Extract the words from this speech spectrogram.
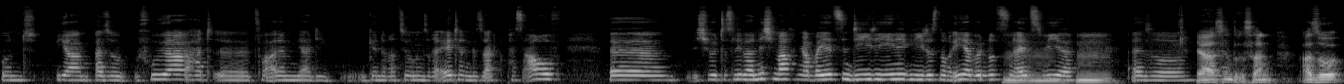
und ja, also früher hat äh, vor allem ja die Generation unserer Eltern gesagt, pass auf, äh, ich würde das lieber nicht machen, aber jetzt sind die diejenigen, die das noch eher benutzen mm, als wir. Mm. Also. Ja, ist ja. interessant. Also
